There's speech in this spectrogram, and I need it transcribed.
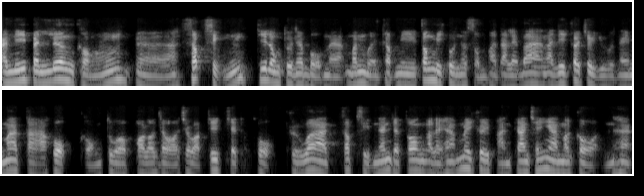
อันนี้เป็นเรื่องของทรัพย์สินที่ลงทุนในระบบเนี่ยมันเหมือนกับมีต้องมีคุณสมบัติอะไรบ้าง อันนี้ก็จะอยู่ในมาตรา 6 ของตัวพรดฉบับที่ 76 คือว่าทรัพย์สินนั้นจะต้องอะไรฮะไม่เคยผ่านการใช้งานมาก่อนนะฮะ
